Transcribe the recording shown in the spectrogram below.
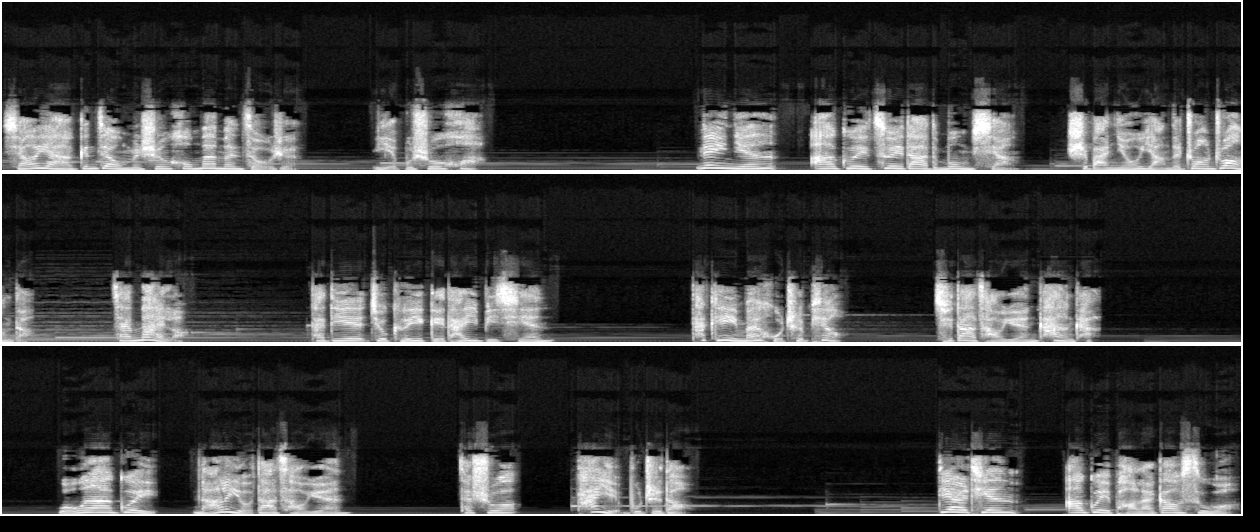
小雅跟在我们身后慢慢走着，也不说话。那一年，阿贵最大的梦想是把牛养得壮壮的，再卖了，他爹就可以给他一笔钱。他可以买火车票，去大草原看看。我问阿贵哪里有大草原，他说他也不知道。第二天，阿贵跑来告诉我，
